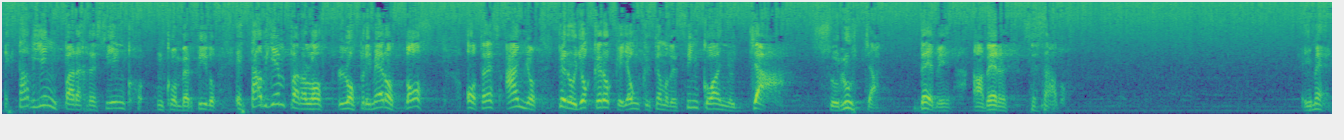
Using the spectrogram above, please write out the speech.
Está bien para recién convertido. Está bien para los, los primeros dos o tres años, pero yo creo que ya un cristiano de cinco años ya su lucha debe haber cesado. Amén.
